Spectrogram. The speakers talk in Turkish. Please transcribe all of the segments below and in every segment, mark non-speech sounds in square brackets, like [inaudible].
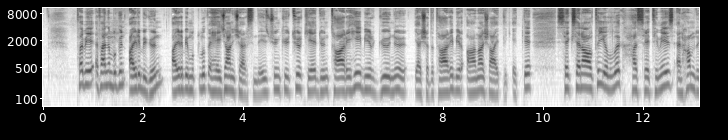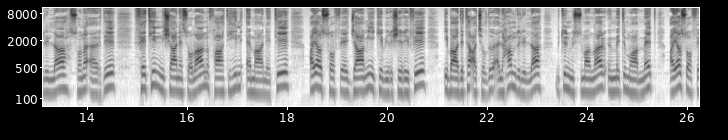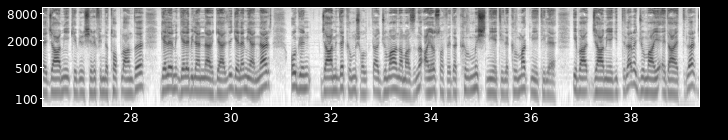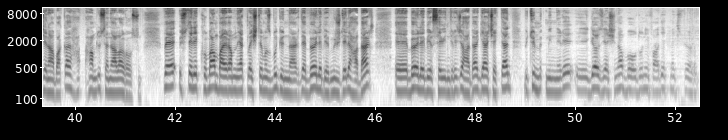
Tabii efendim bugün ayrı bir gün, ayrı bir mutluluk ve heyecan içerisindeyiz. Çünkü Türkiye dün tarihi bir günü yaşadı, tarihi bir ana şahitlik etti. 86 yıllık hasretimiz elhamdülillah sona erdi. Fethin nişanesi olan Fatih'in emaneti Ayasofya Camii Kebir Şerifi ibadete açıldı ve elhamdülillah bütün Müslümanlar ümmeti Muhammed Ayasofya Camii Kebir Şerifinde toplandı. Gele, gelebilenler geldi, gelemeyenler o gün camide kılmış oldukları cuma namazını Ayasofya'da kılmış niyetiyle, kılmak niyetiyle ibad camiye gittiler ve cumayı eda ettiler. Cenab-ı Hakk'a hamdü senalar olsun. Ve üstelik Kurban Bayramı'na yaklaştığımız bu günlerde böyle bir müjdeli haber, e, böyle bir sevindirici haber gerçekten bütün müminleri e, gözyaşına boğduğunu ifade etmek istiyorum.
